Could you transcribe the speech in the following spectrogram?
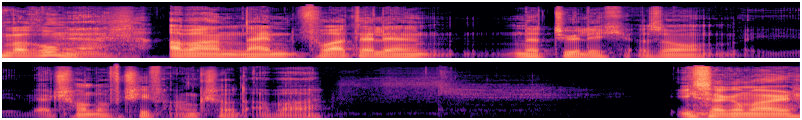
warum? Ja. Aber nein, Vorteile natürlich, also ich werde schon oft schief angeschaut, aber ich sage mal,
